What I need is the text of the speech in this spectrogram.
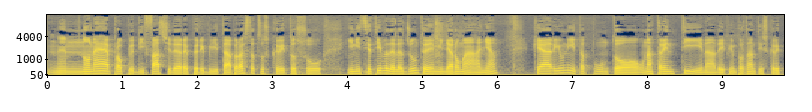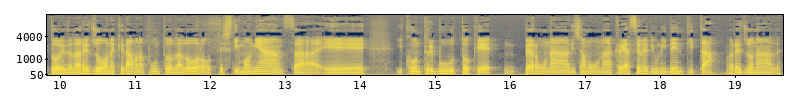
Non è proprio di facile reperibilità, però è stato scritto su iniziativa della giunta di Emilia Romagna che ha riunito appunto una trentina dei più importanti scrittori della regione che davano appunto la loro testimonianza e il contributo che per una, diciamo, una creazione di un'identità regionale.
